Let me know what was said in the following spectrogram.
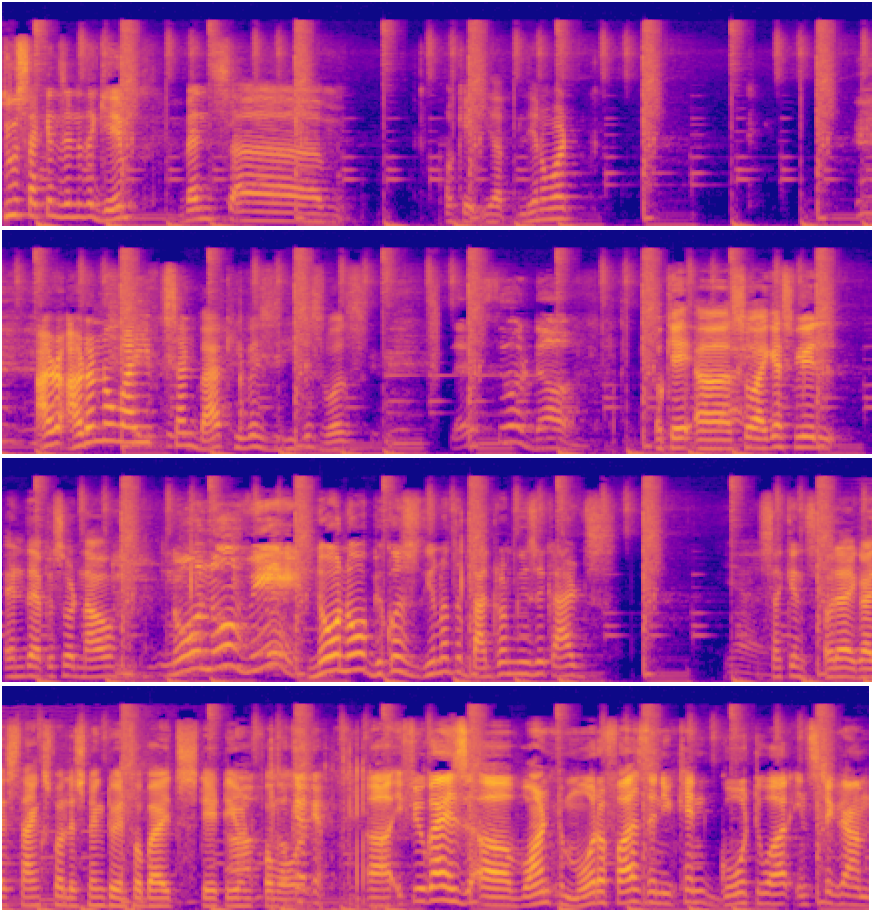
two seconds into the game when um, okay yeah you know what. I, don't- I don't know why he sent back. He was he just was That's so dumb. okay. Uh, so I guess we'll end the episode now. No, no, way. No, no, because you know the background music adds Yeah. seconds. Alright, guys, thanks for listening to InfoBytes. Stay tuned Um, for more. Okay, okay. Uh, if you guys uh, want more of us, then you can go to our Instagram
